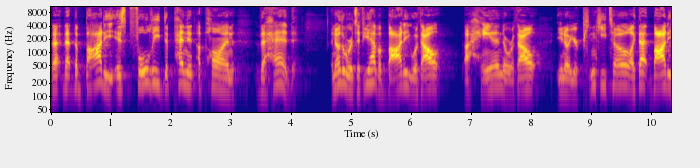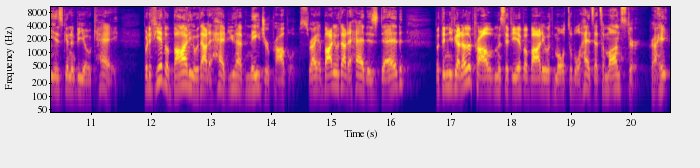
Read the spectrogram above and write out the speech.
that, that the body is fully dependent upon the head. In other words, if you have a body without a hand or without, you know, your pinky toe, like that body is going to be okay. But if you have a body without a head, you have major problems, right? A body without a head is dead. But then you've got other problems if you have a body with multiple heads. That's a monster, right?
